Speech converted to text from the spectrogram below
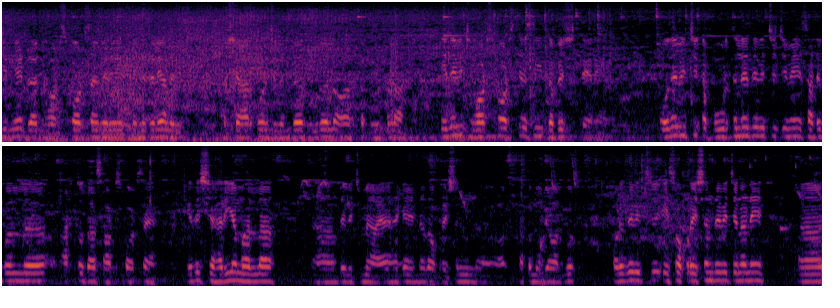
ਜਿੰਨੇ ਡਰੱਗ ਹੌਟਸਪੌਟਸ ਹੈ ਮੇਰੇ ਤਿੰਨ ਜ਼ਿਲ੍ਹਿਆਂ ਦੇ ਵਿੱਚ ਹੁਸ਼ਿਆਰਪੁਰ ਜਲੰਧਰ ਰੂਰਲ ਔਰ ਕਪੂਰਥਲਾ ਇਹਦੇ ਵਿੱਚ ਹੌਟਸਪੌਟਸ ਤੇ ਅਸੀਂ ਦਬਿਸ਼ ਦੇ ਰਹੇ ਹਾਂ। ਉਹਦੇ ਵਿੱਚ ਕਪੂਰਥਲੇ ਦੇ ਵਿੱਚ ਜਿਵੇਂ ਸਾਡੇ ਕੋਲ 8 ਤੋਂ 10 ਹੌਟਸਪੌਟਸ ਹੈ ਇਹਦੇ ਸ਼ਹਿਰੀਆ ਮਹੱਲਾ ਦੇ ਵਿੱਚ ਮੈਂ ਆਇਆ ਹੈਗਾ ਇਹਨਾਂ ਦਾ ਆਪਰੇਸ਼ਨ ਖਤਮ ਹੋ ਗਿਆ ਆਲਮੋਸਟ ਔਰ ਇਹਦੇ ਵਿੱਚ ਇਸ ਆਪਰੇਸ਼ਨ ਦੇ ਵਿੱਚ ਇਹਨਾਂ ਨੇ ਅ,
